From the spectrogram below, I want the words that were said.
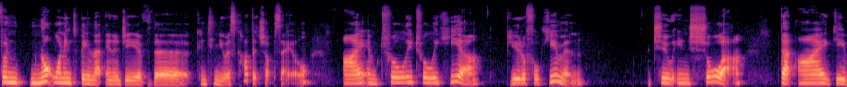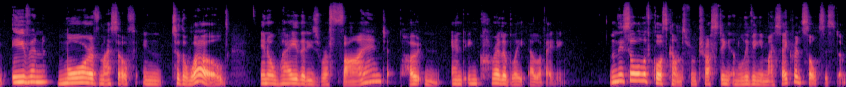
for not wanting to be in that energy of the continuous carpet shop sale, I am truly, truly here, beautiful human, to ensure that I give even more of myself into the world in a way that is refined, potent, and incredibly elevating. And this all, of course, comes from trusting and living in my sacred soul system,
